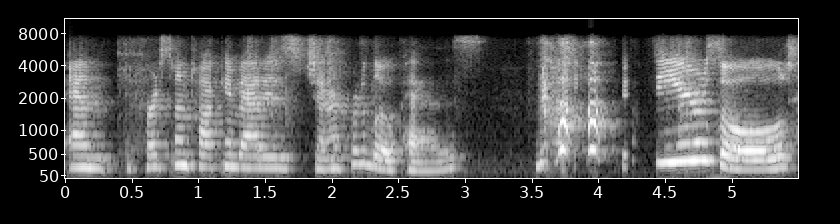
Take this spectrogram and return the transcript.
And the person I'm talking about is Jennifer Lopez, 50 years old.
